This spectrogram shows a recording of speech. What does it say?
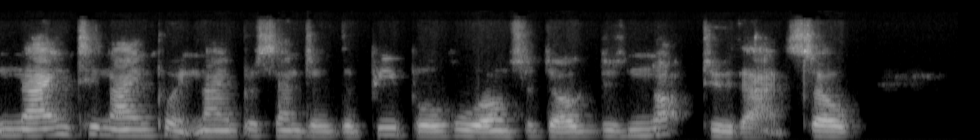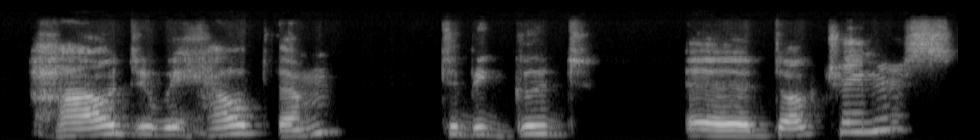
99.9% of the people who owns a dog does not do that. So how do we help them to be good uh, dog trainers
